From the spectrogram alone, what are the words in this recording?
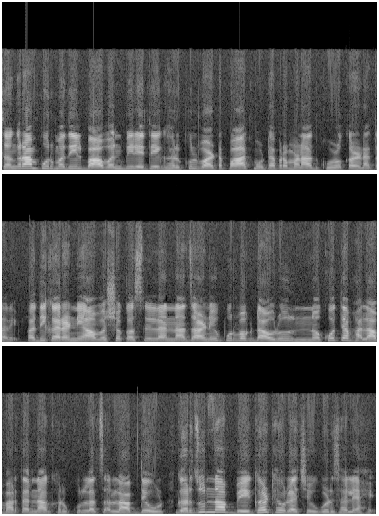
संग्रामपूर मधील बावनबीर येथे घरकुल वाटपात मोठ्या प्रमाणात घोळ करण्यात आले. अधिकाऱ्यांनी आवश्यक असलेल्यांना जाणीवपूर्वक डावलून नको त्या लाभार्थ्यांना घरकुलाचा लाभ देऊन गरजूंना बेघर ठेवल्याचे उघड झाले आहे.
